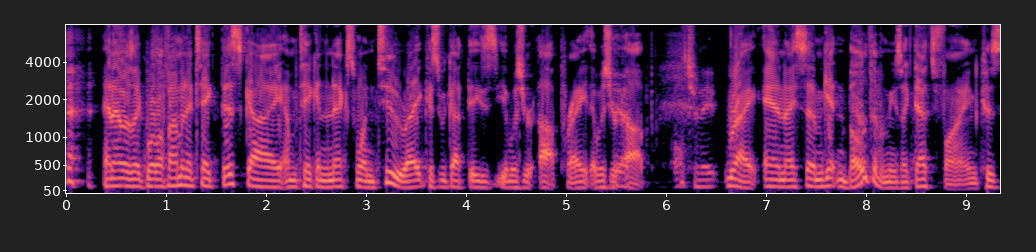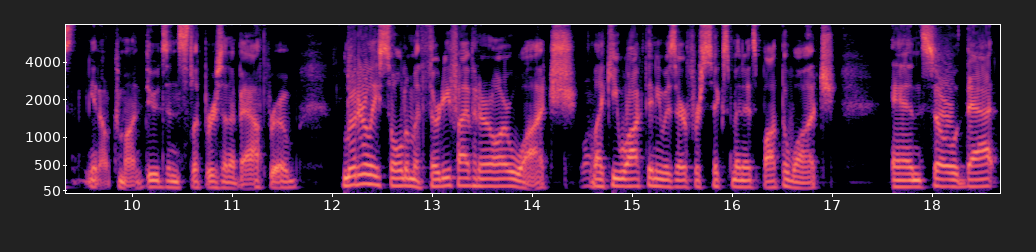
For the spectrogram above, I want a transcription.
and I was like, "Well, if I'm going to take this guy, I'm taking the next one too, right? Because we got these. It was your up, right? That was your Yeah. up." Alternate. Right. And I said, I'm getting both of them. He's like, that's fine. Cause, you know, come on, dude's in slippers and a bathrobe. Literally sold him a $3,500 watch. Wow. Like he walked in, he was there for six minutes, bought the watch. And so that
